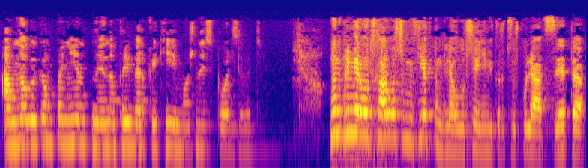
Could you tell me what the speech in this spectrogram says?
А многокомпонентные, например, какие можно использовать? Ну, например, вот с хорошим эффектом для улучшения микроциркуляции это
